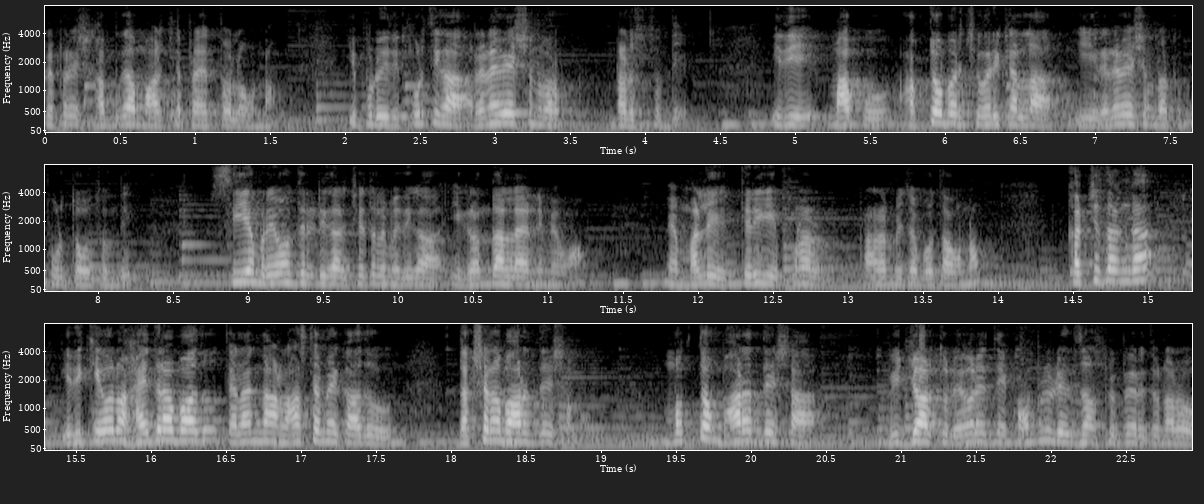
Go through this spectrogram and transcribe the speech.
ప్రిపరేషన్ హబ్గా మార్చే ప్రయత్నంలో ఉన్నాం. ఇప్పుడు ఇది పూర్తిగా రెనోవేషన్ వర్క్ నడుస్తుంది. ఇది మాకు అక్టోబర్ చివరికల్లా ఈ రెనోవేషన్ వర్క్ పూర్తవుతుంది. సీఎం రేవంత్ రెడ్డి గారి చేతుల మీదుగా ఈ గ్రంథాలయాన్ని మేము మేము మళ్ళీ తిరిగి పునర్ ప్రారంభించబోతా ఉన్నాం. ఖచ్చితంగా ఇది కేవలం హైదరాబాదు తెలంగాణ రాష్ట్రమే కాదు దక్షిణ భారతదేశం మొత్తం భారతదేశ విద్యార్థులు ఎవరైతే కాంపిటేటివ్ ఎగ్జామ్స్ ప్రిపేర్ అవుతున్నారో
